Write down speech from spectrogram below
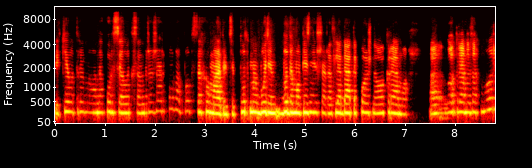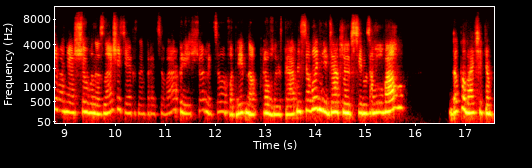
які отримала на курсі Олександра Жаркова по психоматиці. Тут ми будемо пізніше розглядати кожне окремо окреме захворювання, що воно значить, як з ним працювати і що для цього потрібно робити. А на сьогодні дякую всім за увагу. До побачення.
